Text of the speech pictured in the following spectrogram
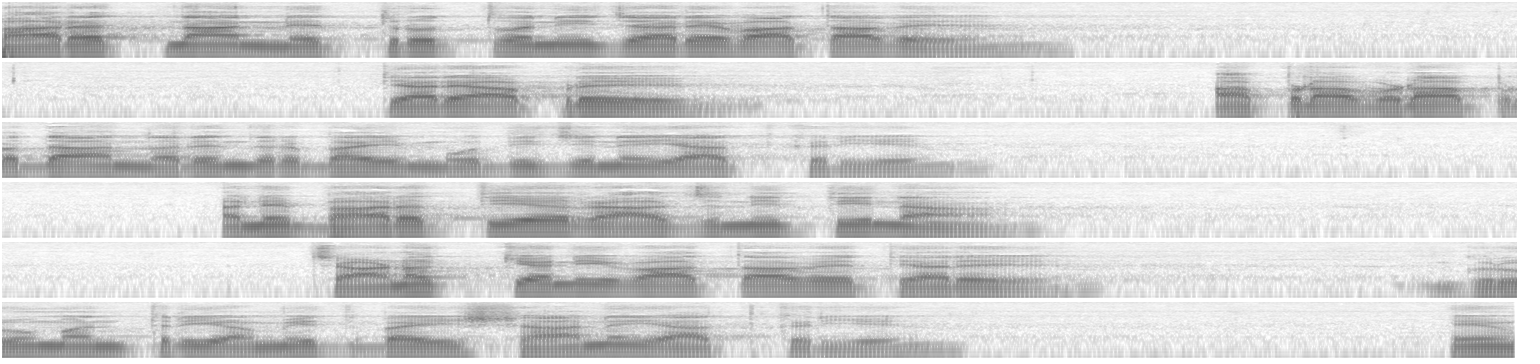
ભારતના નેતૃત્વની જ્યારે વાત આવે, ત્યારે આપણે આપણા વડાપ્રધાન નરેન્દ્રભાઈ મોદીજીને યાદ કરીએ અને ભારતીય રાજનીતિના ચાણક્યની વાત આવે ત્યારે ગૃહમંત્રી અમિતભાઈ શાહને યાદ કરીએ, એમ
